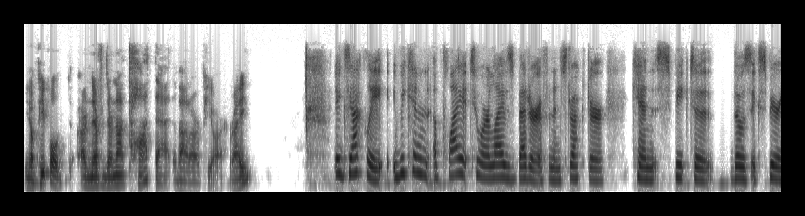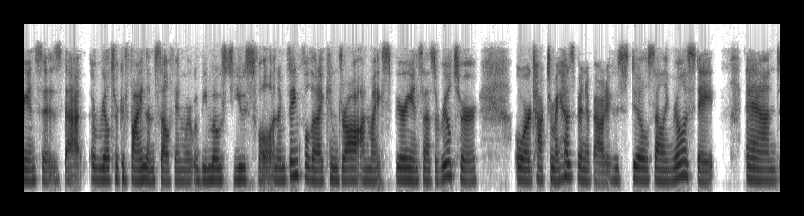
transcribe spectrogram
you know people are never they're not taught that about RPR, right? Exactly. We can apply it to our lives better if an instructor can speak to those experiences that a realtor could find themselves in where it would be most useful. And I'm thankful that I can draw on my experience as a realtor or talk to my husband about it, who's still selling real estate, and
